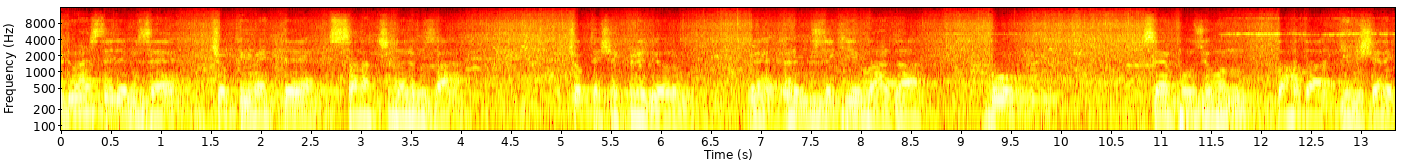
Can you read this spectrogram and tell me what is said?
Üniversitelerimize, çok kıymetli sanatçılarımıza çok teşekkür ediyorum. Ve önümüzdeki yıllarda bu sempozyumun daha da gelişerek,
